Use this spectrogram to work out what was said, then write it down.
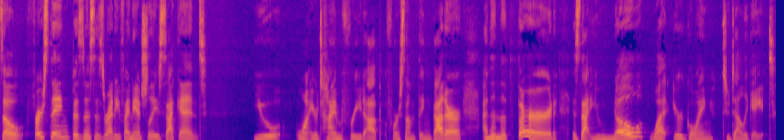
So, first thing, business is ready financially. Second, you want your time freed up for something better. And then the third is that you know what you're going to delegate.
